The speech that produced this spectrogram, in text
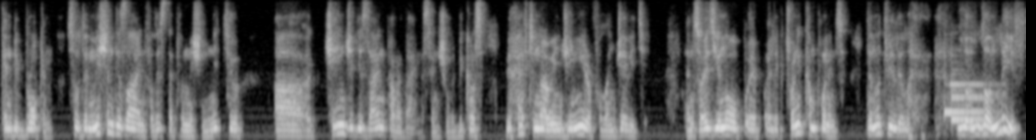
can be broken. So the mission design for this type of mission need to uh, change the design paradigm essentially because we have to now engineer for longevity. And so, as you know, electronic components they're not really long-lived.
